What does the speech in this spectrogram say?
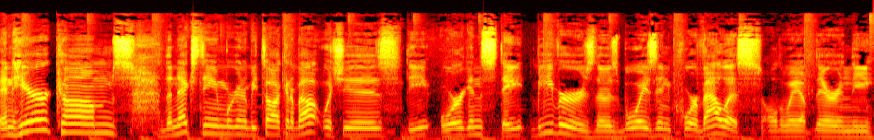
And here comes the next team we're going to be talking about, which is the Oregon State Beavers, those boys in Corvallis, all the way up there in the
